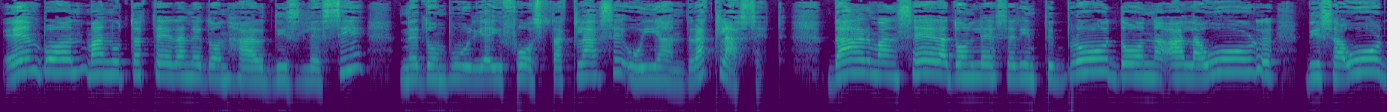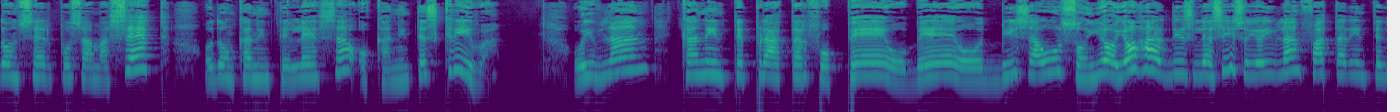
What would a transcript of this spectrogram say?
En barn man uppdaterar när de har dyslexi, när de börjar i första klassen och i andra klassen. Där man ser att de läser inte bra, de alla ord, vissa ord, de ser på samma sätt och de kan inte läsa och kan inte skriva. Och ibland kan inte prata för P och B och vissa ord som jag. Jag har dyslexi så jag ibland fattar inte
